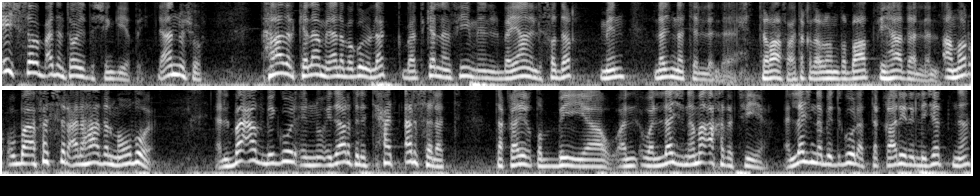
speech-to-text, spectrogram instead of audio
إيش سبب عدم تواجد الشنقيطي؟ لأنه شوف هذا الكلام اللي أنا بقوله لك بتكلم فيه من البيان اللي صدر من لجنة الاحتراف أعتقد أو الانضباط في هذا الأمر وبفسر على هذا الموضوع. البعض بيقول إنه إدارة الاتحاد أرسلت تقارير طبية واللجنة ما أخذت فيها، اللجنة بتقول التقارير اللي جتنا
